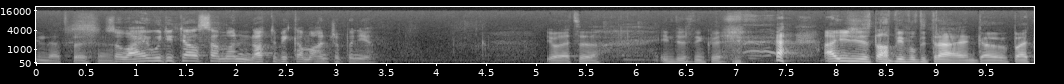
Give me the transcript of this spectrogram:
in that space. Yeah. So why would you tell someone not to become an entrepreneur? Yo, that's a interesting question. I usually just tell people to try and go, but.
